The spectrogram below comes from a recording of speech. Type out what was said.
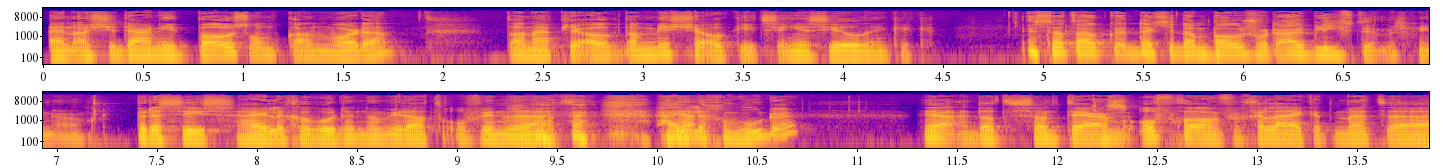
En als je daar niet boos om kan worden... dan, heb je ook, dan mis je ook iets in je ziel, denk ik. Is dat ook dat je dan boos wordt uit liefde misschien ook? Precies, heilige woede noem je dat. Of inderdaad... heilige ja. woede? Ja, dat is zo'n term. Of gewoon vergelijk het met uh,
